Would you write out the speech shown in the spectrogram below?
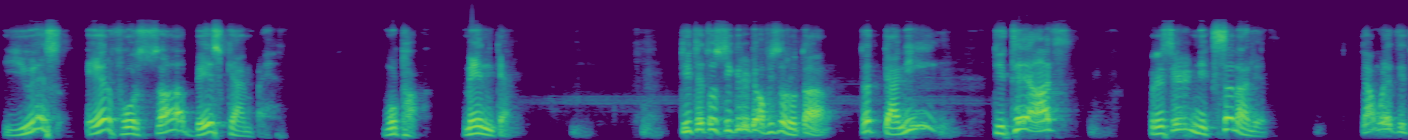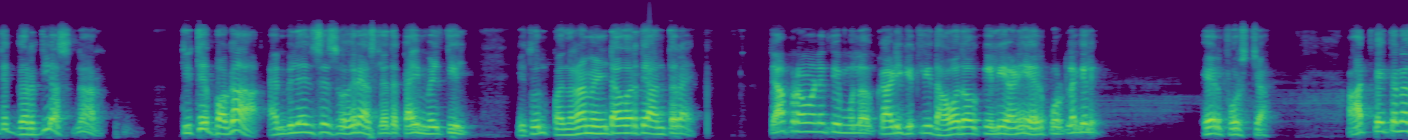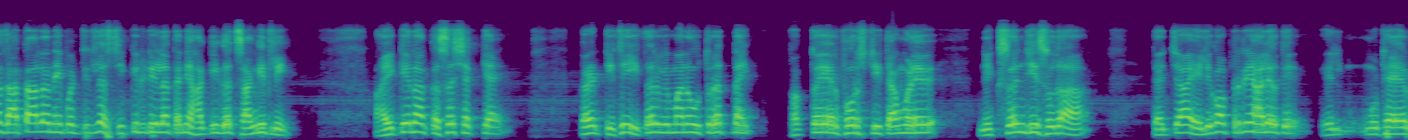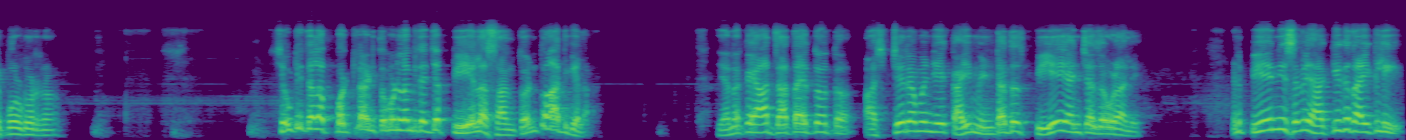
युएस एअरफोर्सचा बेस कॅम्प आहे. मोठा मेन कॅम्प तिथे तो सिक्युरिटी ऑफिसर होता. तर त्यांनी तिथे आज प्रेसिडेंट निक्सन आले. त्यामुळे तिथे गर्दी असणार. तिथे बघा ॲम्ब्युलन्सेस वगैरे असल्या तर काही मिळतील. इथून पंधरा मिनिटावर ते अंतर आहे. त्याप्रमाणे ते मुलं गाडी घेतली धावाधाव केली आणि एअरपोर्टला गेले. एअरफोर्सच्या आत काही त्यांना जाता आलं नाही पण तिथल्या सिक्युरिटीला त्यांनी हकीकत सांगितली. ऐके ना कसं शक्य आहे? कारण तिथे इतर विमानं उतरत नाहीत. फक्त एअरफोर्सची त्यामुळे निक्सनजी सुद्धा त्यांच्या हेलिकॉप्टरने आले होते हेल मोठ्या एअरपोर्टवरनं शेवटी त्याला पटलं आणि तो म्हणला मी त्यांच्या पीएला सांगतो आणि तो आत गेला. यांना काही आत जाता येत नव्हतं. आश्चर्य म्हणजे काही मिनिटातच पीए यांच्या जवळ आले. आणि पीएनी सगळी हकीकत ऐकली.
